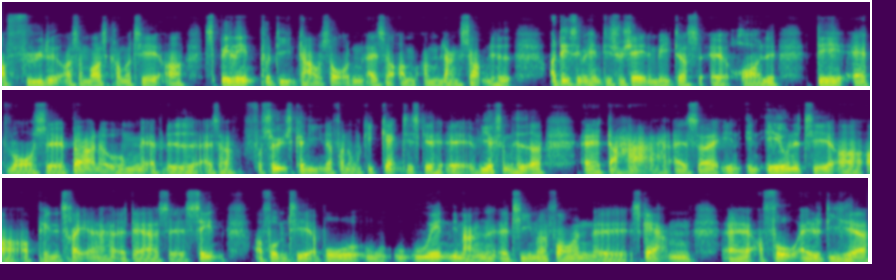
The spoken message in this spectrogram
at fylde, og som også kommer til at spille ind på din dagsorden, altså om, om langsomlighed. Og det er simpelthen de sociale mediers øh, rolle. Det, at vores øh, børn og unge er blevet altså, forsøgskaniner for nogle gigantiske øh, virksomheder, øh, der har altså en, en evne til at, at, at penetrere øh, deres øh, sind og få dem til at bruge u- uendelig mange øh, timer foran øh, skærmen øh, og få alle de her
